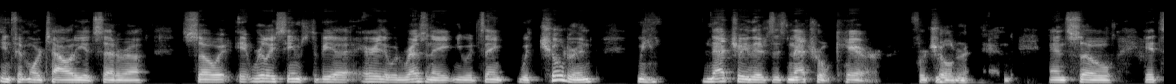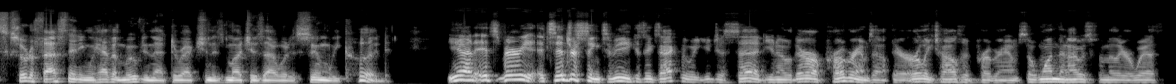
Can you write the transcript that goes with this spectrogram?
infant mortality, et cetera. So it, it really seems to be an area that would resonate. And you would think with children, I mean, naturally there's this natural care for children. Mm-hmm. And and so it's sort of fascinating. We haven't moved in that direction as much as I would assume we could. Yeah, it's very it's interesting to me because exactly what you just said. You know, there are programs out there, early childhood programs. So one that I was familiar with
